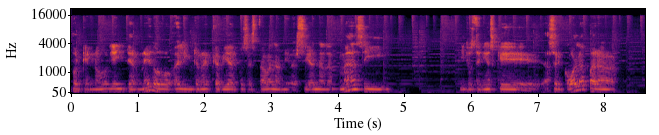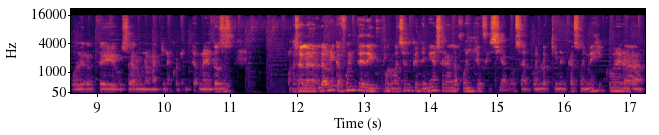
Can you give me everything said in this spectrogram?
porque no había internet o el internet que había pues estaba en la universidad nada más y, y pues tenías que hacer cola para poderte usar una máquina con internet. Entonces, o sea, la, la, única fuente de información que tenías era la fuente oficial. O sea, por ejemplo, aquí en el caso de México era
